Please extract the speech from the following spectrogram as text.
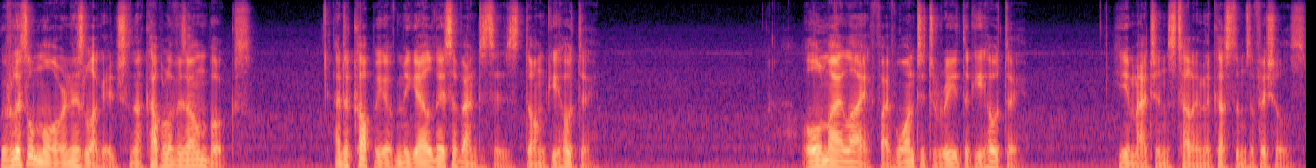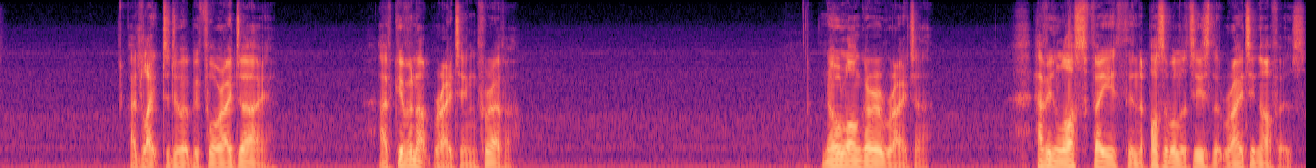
with little more in his luggage than a couple of his own books and a copy of Miguel de Cervantes' Don Quixote. All my life I've wanted to read the Quixote, he imagines telling the customs officials. I'd like to do it before I die. I've given up writing forever. No longer a writer, having lost faith in the possibilities that writing offers,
